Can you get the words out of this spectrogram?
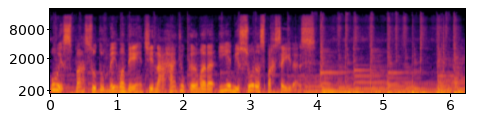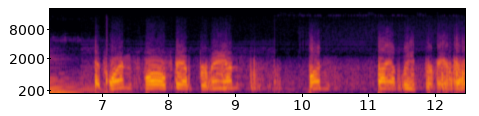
o espaço do meio ambiente na Rádio Câmara e emissoras parceiras. One small step for man, one giant leap for mankind.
